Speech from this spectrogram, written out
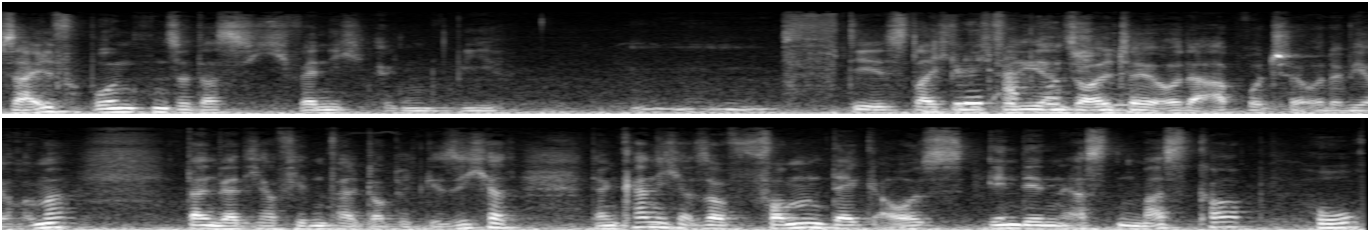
Seil verbunden, sodass ich, wenn ich irgendwie das Gleichgewicht verlieren sollte oder abrutsche oder wie auch immer, dann werde ich auf jeden Fall doppelt gesichert. Dann kann ich also vom Deck aus in den ersten Mastkorb hoch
